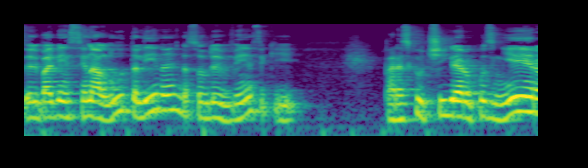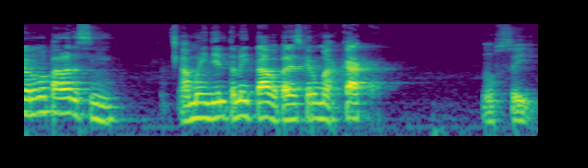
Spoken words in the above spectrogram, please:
ele vai vencendo a luta ali, né? Da sobrevivência, que parece que o tigre era o cozinheiro, era uma parada assim. A mãe dele também tava, parece que era um macaco. Não sei.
